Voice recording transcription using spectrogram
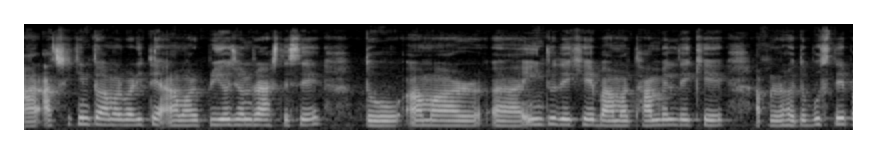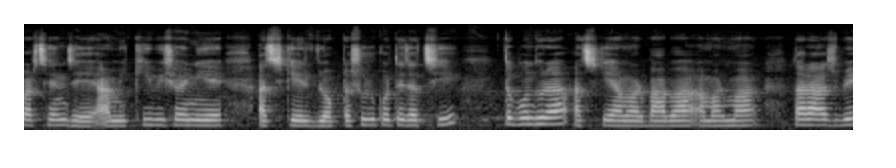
আর আজকে কিন্তু আমার বাড়িতে আমার প্রিয়জনরা আসতেছে। তো আমার ইন্টু দেখে বা আমার থাম্বেল দেখে আপনারা হয়তো বুঝতেই পারছেন যে আমি কি বিষয় নিয়ে আজকের ব্লগটা শুরু করতে যাচ্ছি। তো বন্ধুরা, আজকে আমার বাবা, আমার মা, তারা আসবে।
